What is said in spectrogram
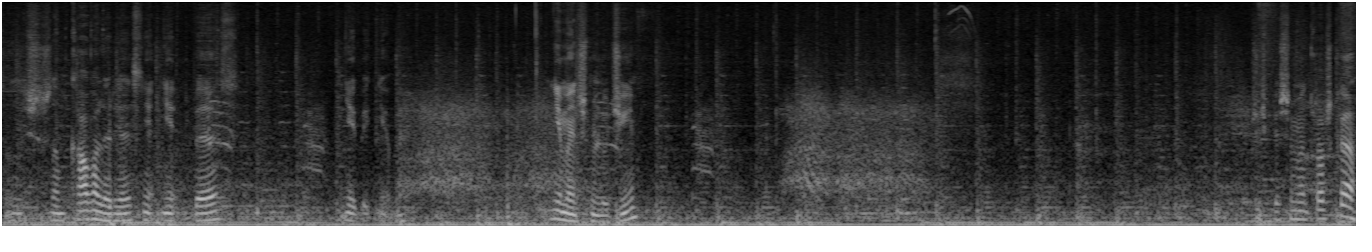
Co jeszcze, tam kawaleria jest? Nie, nie, bez. Nie biegniemy. Nie męczmy ludzi. Przyspieszymy troszkę.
